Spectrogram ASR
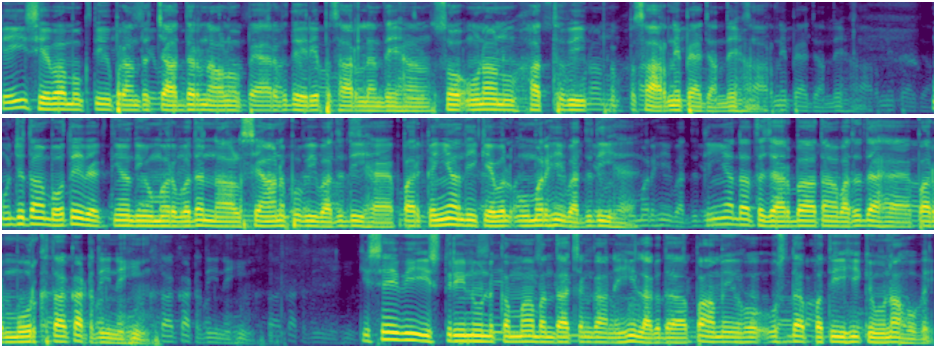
ਕਈ ਸੇਵਾ ਮੁਕਤੀ ਉਪਰੰਤ ਚਾਦਰ ਨਾਲੋਂ ਪੈਰ ਵਧੇਰੇ ਪਸਾਰ ਲੈਂਦੇ ਹਨ, ਸੋ ਉਹਨਾਂ ਨੂੰ ਹੱਥ ਵੀ ਪਸਾਰਨੇ ਪੈ ਜਾਂਦੇ ਹਨ। ਉਂਝ ਤਾਂ ਬਹੁਤੇ ਵਿਅਕਤੀਆਂ ਦੀ ਉਮਰ ਵਧਣ ਨਾਲ ਸਿਆਣਪ ਵੀ ਵੱਧਦੀ ਹੈ, ਪਰ ਕਈਆਂ ਦੀ ਕੇਵਲ ਉਮਰ ਹੀ ਵੱਧਦੀ ਹੈ। ਕਈਆਂ ਦਾ ਤਜਰਬਾ ਤਾਂ ਵੱਧਦਾ ਹੈ, ਪਰ ਮੂਰਖਤਾ ਘਟਦੀ ਨਹੀਂ। ਕਿਸੇ ਵੀ ਇਸਤਰੀ ਨੂੰ ਨਕਮਾ ਬੰਦਾ ਚੰਗਾ ਨਹੀਂ ਲੱਗਦਾ, ਭਾਵੇਂ ਉਹ ਉਸ ਦਾ ਪਤੀ ਹੀ ਕਿਉਂ ਨਾ ਹੋਵੇ।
